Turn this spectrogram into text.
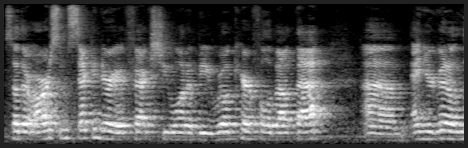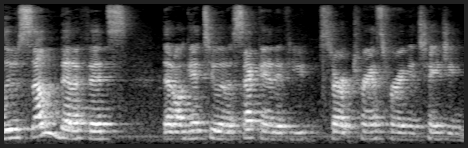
So there are some secondary effects, you wanna be real careful about that. Um, and you're gonna lose some benefits that I'll get to in a second if you start transferring and changing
